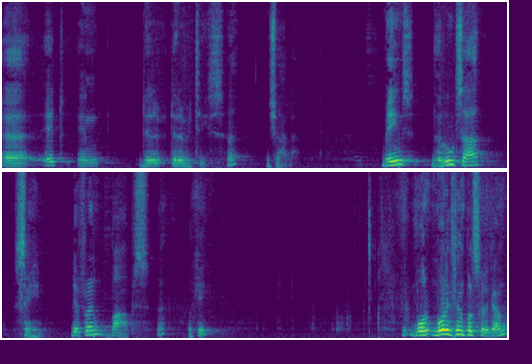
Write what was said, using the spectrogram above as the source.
uh, it in der- derivatives. Huh? Inshallah. Means the roots are same, different babs. Huh? Okay. More, more examples will come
